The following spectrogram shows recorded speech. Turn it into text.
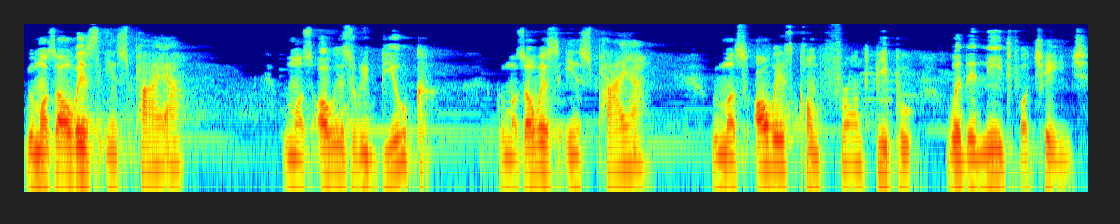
we must always inspire, we must always rebuke, we must always inspire, we must always confront people with the need for change.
